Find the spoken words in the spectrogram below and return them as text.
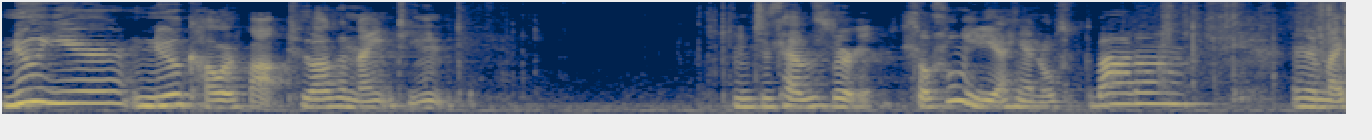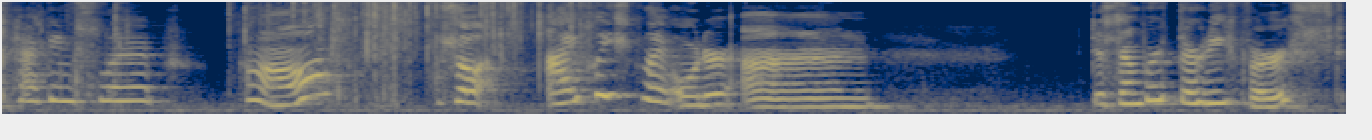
New Year, New ColourPop 2019. It just has their social media handles at the bottom. And then my packing slip. Aww. So I placed my order on December 31st.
